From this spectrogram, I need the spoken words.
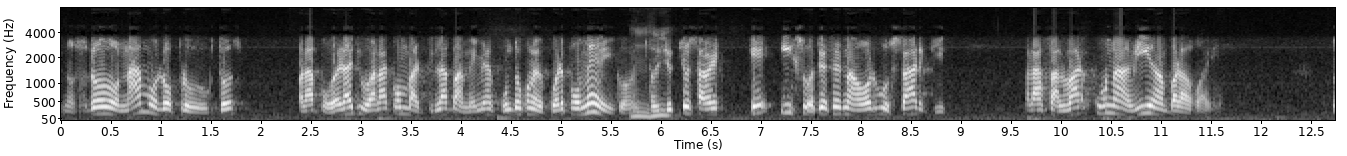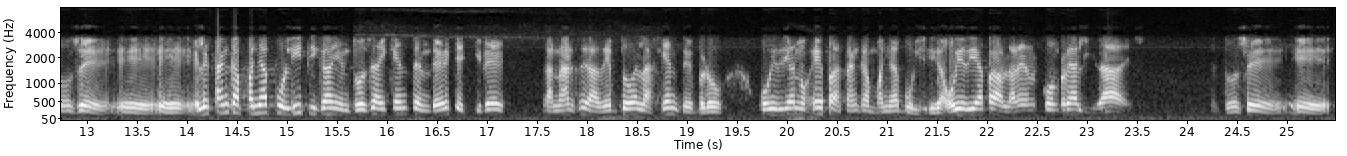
Nosotros donamos los productos para poder ayudar a combatir la pandemia junto con el cuerpo médico. Entonces yo quiero saber qué hizo este senador Busarqui para salvar una vida en Paraguay. Entonces, eh, eh, él está en campaña política y entonces hay que entender que quiere ganarse de adeptos de la gente, pero hoy día no es para estar en campaña política, hoy día es para hablar en, con realidades. Entonces, eh,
